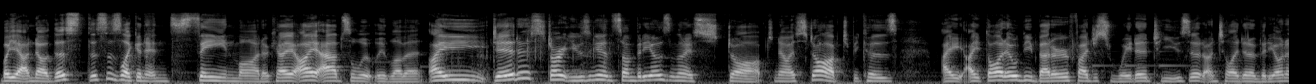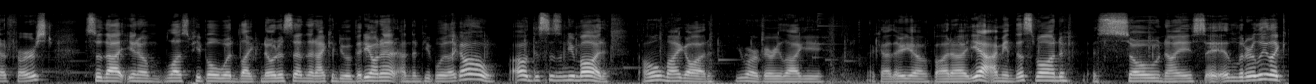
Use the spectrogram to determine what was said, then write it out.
But yeah no this this is like an insane mod okay? I absolutely love it. I did start using it in some videos and then I stopped. Now I stopped because I, I thought it would be better if I just waited to use it until I did a video on it first so that, you know, less people would like notice it and then I can do a video on it and then people will be like, oh, oh, this is a new mod. Oh my god, you are very laggy. Okay, there you go. But, uh, yeah, I mean, this mod is so nice. It, it literally, like,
